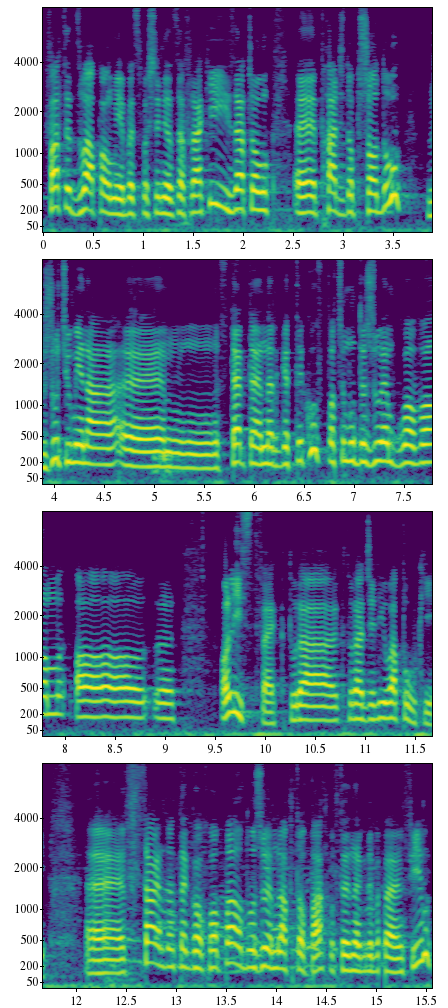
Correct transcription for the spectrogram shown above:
facet złapał mnie bezpośrednio za fraki i zaczął e, pchać do przodu. Rzucił mnie na e, stertę energetyków, po czym uderzyłem głową o, e, o listwę, która, która dzieliła półki. E, wstałem do tego chłopa, odłożyłem laptopa, bo wtedy nagrywałem film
